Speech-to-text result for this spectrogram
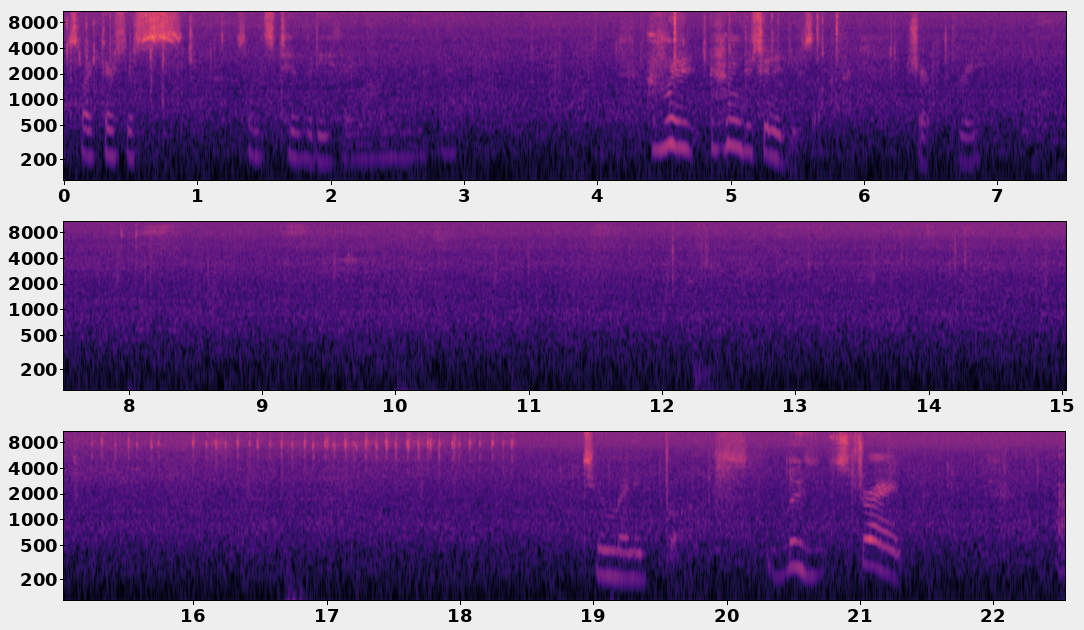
It's like there's this sensitivity thing on him, I think. I'm, gonna, I'm just gonna do something. Sure, three. Too many buffs. Losing strength. Um,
